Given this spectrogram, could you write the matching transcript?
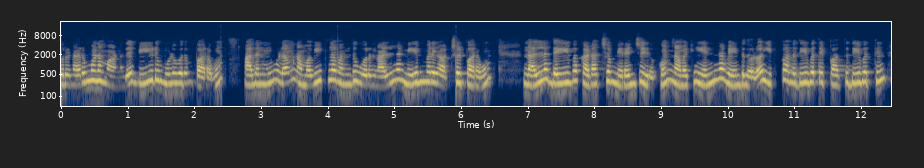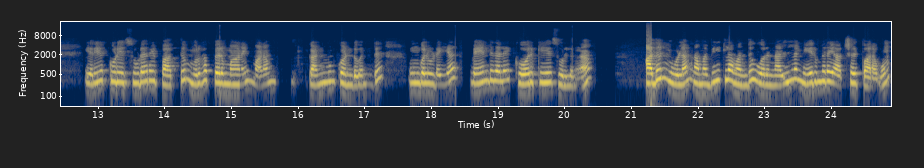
ஒரு நறுமணமானது வீடு முழுவதும் பரவும். அதன் மூலம் நம்ம வீட்டுல வந்து ஒரு நல்ல நேர்மறை ஆற்றல் பரவும். நல்ல தெய்வ கடாட்சம் நிறைஞ்சு இருக்கும். நமக்கு என்ன வேண்டுதலோ இப்ப அந்த தீபத்தை பார்த்து தீபத்தில் எரியக்கூடிய சுடரை பார்த்து முருகப்பெருமானை மனம் கண்முன் கொண்டு வந்து உங்களுடைய வேண்டுதலை கோரிக்கையை சொல்லுங்க. அதன் மூலம் நம்ம வீட்டுல வந்து ஒரு நல்ல நேர்மறை ஆற்றல் பரவும்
